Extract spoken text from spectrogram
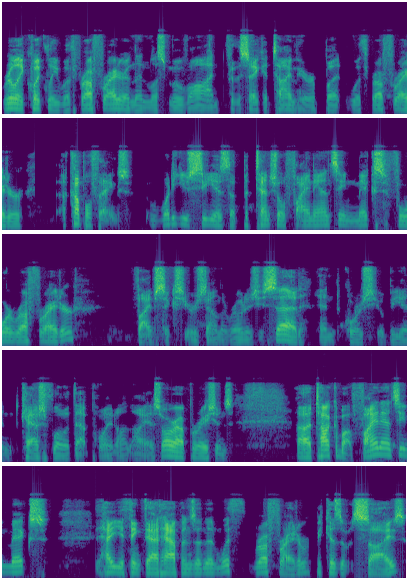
really quickly with Roughrider, and then let's move on for the sake of time here. But with Roughrider, a couple things. What do you see as a potential financing mix for Roughrider? Five, six years down the road, as you said. And of course, you'll be in cash flow at that point on ISR operations. Uh, talk about financing mix, how you think that happens. And then with Roughrider, because of its size,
